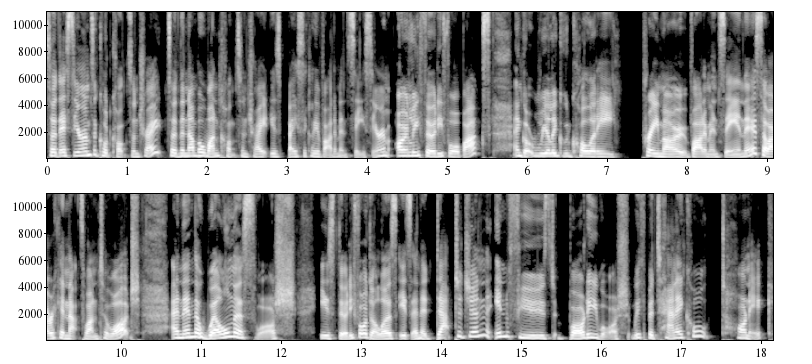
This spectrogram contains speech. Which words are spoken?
So their serums are called concentrate. So the number one concentrate is basically a vitamin C serum, only 34 bucks and got really good quality primo vitamin C in there. So I reckon that's one to watch. And then the wellness wash is $34. It's an adaptogen infused body wash with botanical tonic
